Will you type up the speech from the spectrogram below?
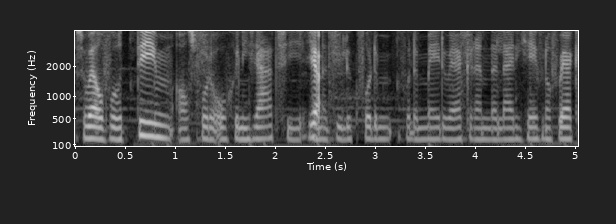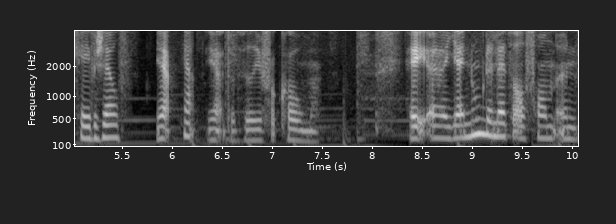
zowel voor het team als voor de organisatie. Ja. En natuurlijk voor de, voor de medewerker en de leidinggevende of werkgever zelf. Ja, ja. ja dat wil je voorkomen. Hey, uh, jij noemde net al van een,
